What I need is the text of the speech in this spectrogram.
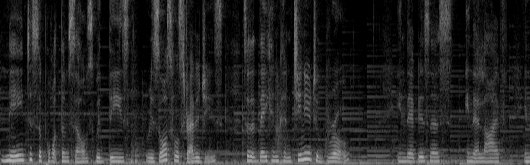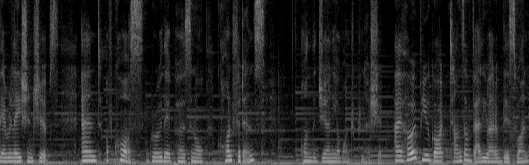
need to support themselves with these resourceful strategies so that they can continue to grow in their business, in their life, in their relationships, and of course, grow their personal confidence on the journey of entrepreneurship. I hope you got tons of value out of this one.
